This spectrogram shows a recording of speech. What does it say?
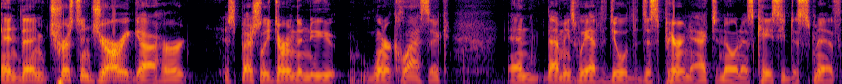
And then Tristan Jarry got hurt, especially during the New Year, Winter Classic. And that means we have to deal with the disappearing act known as Casey DeSmith.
